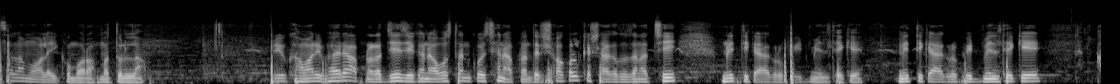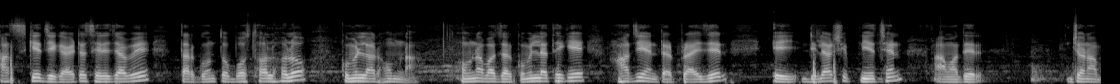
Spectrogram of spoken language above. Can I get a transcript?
আসসালামু আলাইকুম রহমতুল্লাহ প্রিয় খামারি ভাইরা, আপনারা যে যেখানে অবস্থান করছেন, আপনাদের সকলকে স্বাগত জানাচ্ছি মৃত্তিকা আগ্রো ফিড মিল থেকে। মৃত্তিকা আগ্রো ফিড মিল থেকে আজকে যে গাড়িটা ছেড়ে যাবে, তার গন্তব্যস্থল হলো কুমিল্লার হোমনা। হোমনা বাজার কুমিল্লা থেকে হাজি এন্টারপ্রাইজের এই ডিলারশিপ নিয়েছেন আমাদের জনাব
